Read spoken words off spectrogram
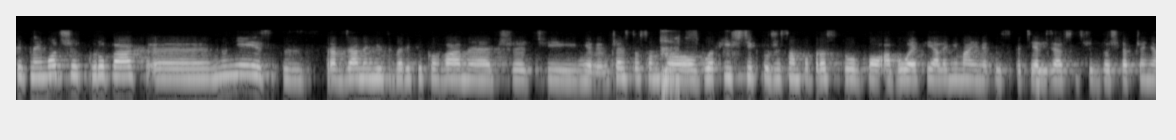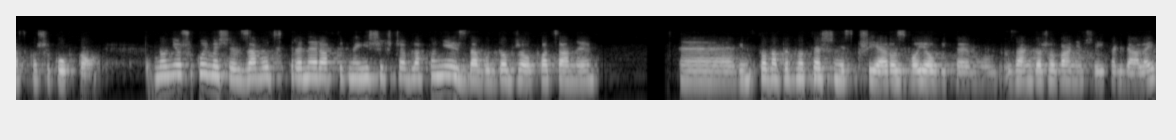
tych najmłodszych grupach e, no nie jest sprawdzane, nie zweryfikowane, czy ci, nie wiem, często są to WF-iści, którzy są po prostu po AWF-ie, ale nie mają jakiejś specjalizacji czy doświadczenia z koszykówką. No nie oszukujmy się, zawód trenera w tych najniższych szczeblach to nie jest zawód dobrze opłacany, e, więc to na pewno też nie sprzyja rozwojowi temu, zaangażowaniu się i tak dalej.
